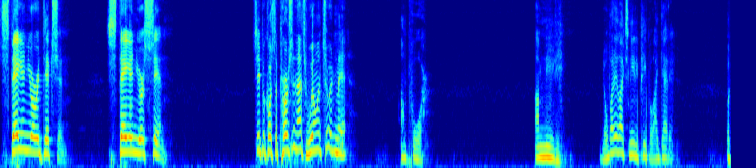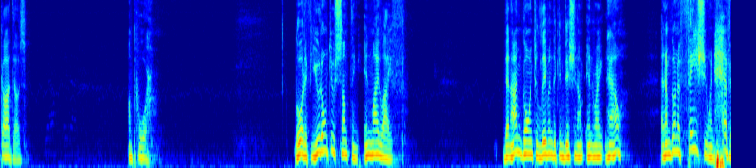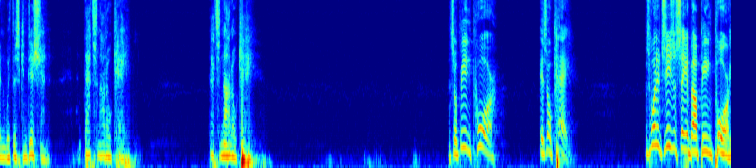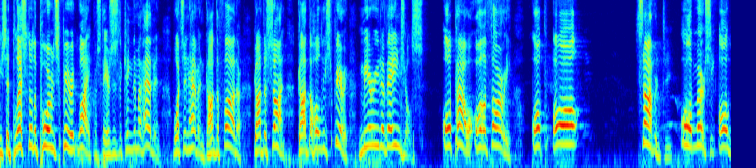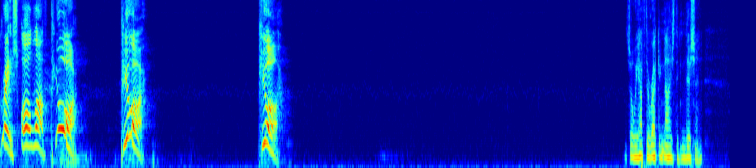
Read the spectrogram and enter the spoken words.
Stay in your addiction. Stay in your sin. See, because the person that's willing to admit, I'm poor, I'm needy. Nobody likes needy people, I get it. But God does. I'm poor. Lord, if you don't do something in my life, then I'm going to live in the condition I'm in right now, and I'm going to face you in heaven with this condition. That's not okay. That's not okay. And so being poor is okay. Because what did Jesus say about being poor? He said, Blessed are the poor in spirit. Why? Because theirs is the kingdom of heaven. What's in heaven? God the Father, God the Son, God the Holy Spirit, myriad of angels, all power, all authority, all, all sovereignty, all mercy, all grace, all love, pure, pure, pure. So we have to recognize the condition.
